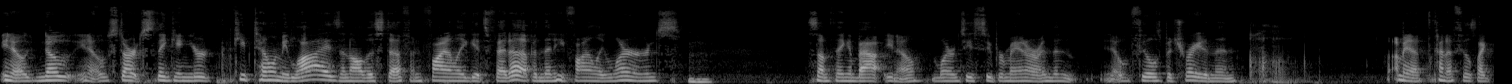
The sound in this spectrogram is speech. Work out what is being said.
You know, no, you know, starts thinking you're keep telling me lies and all this stuff, and finally gets fed up, and then he finally learns mm-hmm. something about you know learns he's Superman, or and then you know feels betrayed, and then I mean, it kind of feels like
